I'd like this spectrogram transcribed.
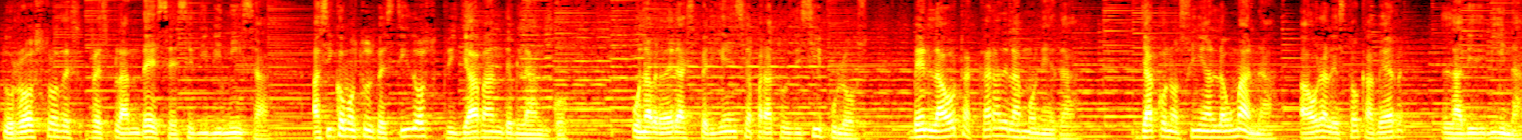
Tu rostro resplandece, se diviniza así como tus vestidos brillaban de blanco. Una verdadera experiencia para tus discípulos. Ven la otra cara de la moneda. Ya conocían la humana, ahora les toca ver la divina.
